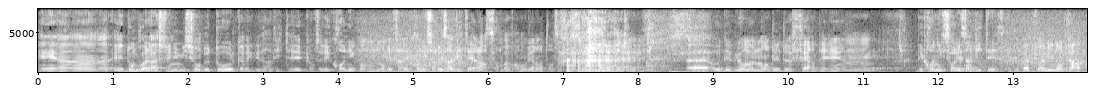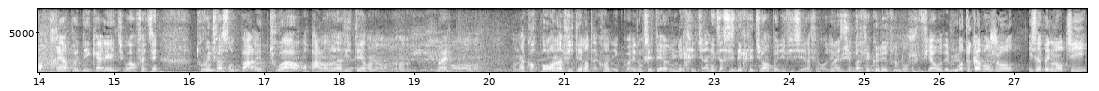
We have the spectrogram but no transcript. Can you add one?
Et, euh, et donc voilà, c'était une émission de talk avec des invités, puis on faisait des chroniques, mais on me demandait de faire des chroniques sur les invités, alors on va vraiment bien l'entendre. Euh, Au début, on me demandait de faire des, hum, des chroniques sur les invités, ce qui n'était pas toujours évident, de faire un portrait un peu décalé, tu vois. En fait, c'est trouver une façon de parler de toi en parlant de l'invité, en, en- en- Ouais. en- en incorporant l'invité dans ta chronique, quoi. Et donc c'était une écriture, un exercice d'écriture un peu difficile à faire au début. Ouais, J'ai pas fait que des trucs dont je suis fier au début. En tout cas, bonjour Isabelle Nanty,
